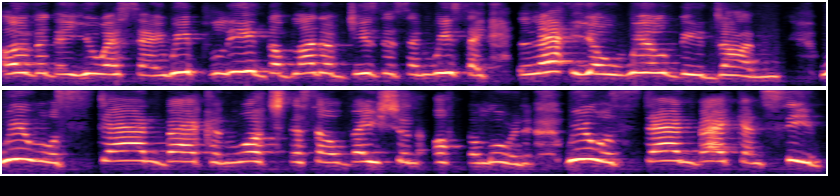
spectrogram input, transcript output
over the USA. We plead the blood of Jesus and we say, Let your will be done. We will stand back and watch the salvation of the Lord. We will stand back and see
